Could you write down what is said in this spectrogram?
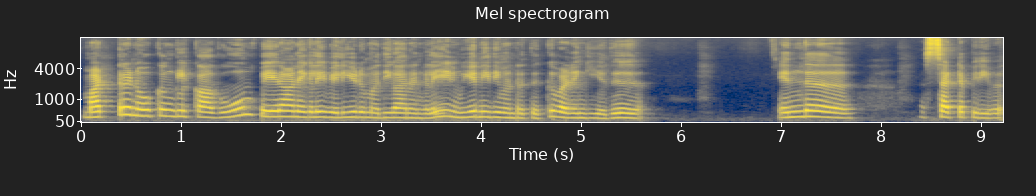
மற்ற நோக்கங்களுக்காகவும் பேராணைகளை வெளியிடும் அதிகாரங்களை உயர்நீதிமன்றத்துக்கு வழங்கியது? எந்த சட்டப்பிரிவு?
